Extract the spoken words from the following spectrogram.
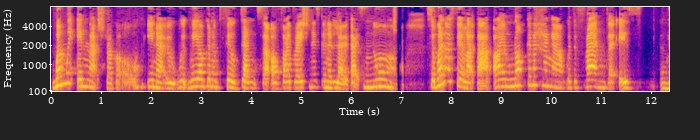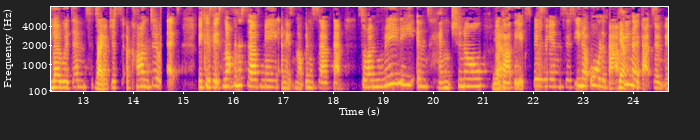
when we're in that struggle, you know, we, we are going to feel denser. Our vibration is going to low. That's normal. So when I feel like that, I am not going to hang out with a friend that is lower density. I just I can't do it because it's not going to serve me and it's not going to serve them. So I'm really intentional Yes. about the experiences, you know, all of that. Yeah. We know that, don't we?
